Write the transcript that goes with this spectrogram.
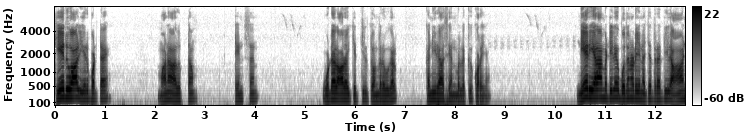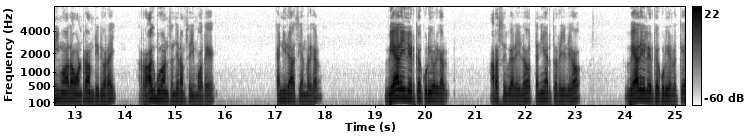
கேதுவால் ஏற்பட்ட மன அழுத்தம் டென்ஷன் உடல் ஆரோக்கியத்தில் தொந்தரவுகள் கன்னிராசி அன்பர்களுக்கு குறையும். நேர் ஏழாம் எட்டிலே புதனுடைய நட்சத்திரத்தில் ஆணி மாதம் ஒன்றாம் தேதி வரை ராகுபகான் சஞ்சாரம் செய்யும்போது கன்னிராசி அன்பர்கள் வேலையில் இருக்கக்கூடியவர்கள் அரசு வேலையிலோ தனியார் துறையிலையோ வேலையில் இருக்கக்கூடியவர்களுக்கு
